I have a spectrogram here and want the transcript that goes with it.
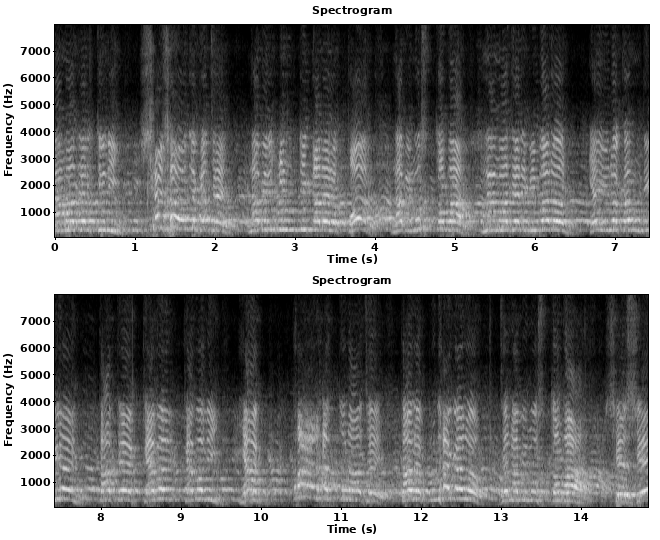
নামাজের তিনি শেষও দেখেছেন। নবীর ইন্তিকালের পর নবী মুস্তফা নামাজের বিবরণ এই রকম দিলেন, তাতে কেবল কেবলই এক পার হাত তোলা আছে। তাহলে বোঝা গেল যে নবী মুস্তফা শেষে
